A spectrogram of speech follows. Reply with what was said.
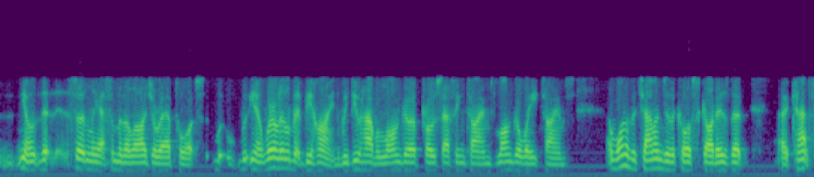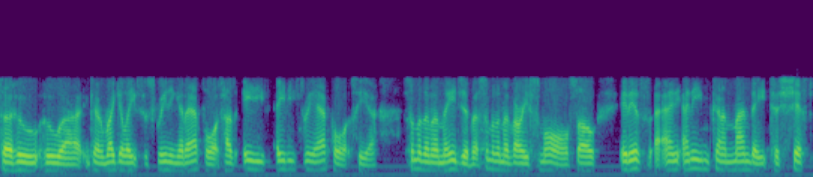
you know, the, certainly at some of the larger airports, w- w- you know, we're a little bit behind. We do have longer processing times, longer wait times. And one of the challenges, of course, Scott, is that uh, CATSA, who who uh, kind of regulates the screening at airports, has 80, 83 airports here. Some of them are major, but some of them are very small. So it is any, any kind of mandate to shift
